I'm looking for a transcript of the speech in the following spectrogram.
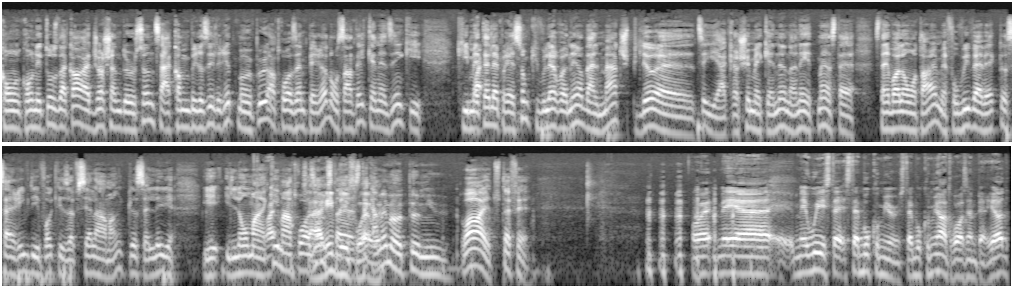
qu'on est tous d'accord à Josh Anderson, ça a comme brisé le rythme un peu en troisième période. On sentait le Canadien qui, qui mettait la pression qui voulait revenir dans le match. Puis là, euh, sais, il a accroché McKinnon. Honnêtement, c'était involontaire, mais il faut vivre avec. Ça arrive des fois que les officiels en manquent. Puis là, celle-là, ils l'ont manqué. mais en troisième, c'était quand même un peu mieux. Oui, tout à fait. oui, mais, euh, mais oui, c'était beaucoup mieux. C'était beaucoup mieux en troisième période.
